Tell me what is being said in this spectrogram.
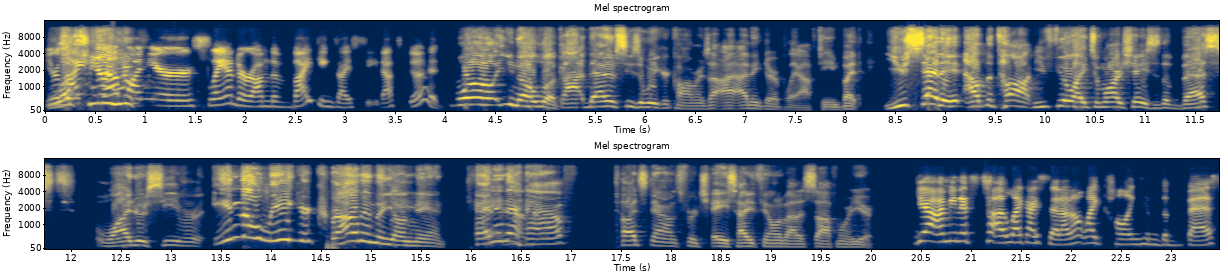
you're Let's up you. on your slander on the Vikings. I see. That's good. Well, you know, look, I, the NFC's a weaker conference. I, I think they're a playoff team, but you said it out the top. You feel like Ja'Marr Chase is the best wide receiver in the league. You're crowning the young man. 10 and a half touchdowns for Chase. How you feeling about his sophomore year? Yeah, I mean, it's t- like I said, I don't like calling him the best.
